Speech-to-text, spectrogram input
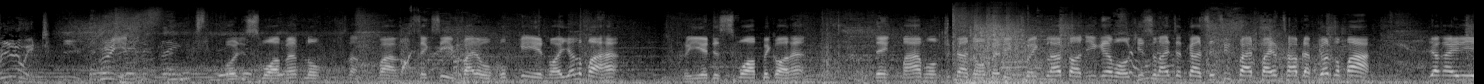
blew it. กรีดบนสวอมครับลงฝั่งเซ็กซี่ไฟโอ้คุกกี้ถอยยันลงมาฮะเคลียร์เดอะสวอมไปก่อนฮะ เด้งมาผมจะกระโดดไปดิทริกแล้วตอนนี้ครับผมคิดสไลด์จัดการเซ็กซี่งแฟนไปทำแบบย้อนกลับมายังไงดี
